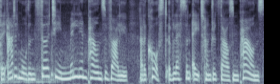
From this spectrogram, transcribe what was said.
they added more than £13 million of value at a cost of less than £800,000.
